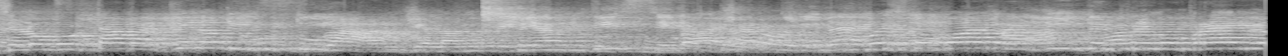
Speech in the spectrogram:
se lo portava, è pieno di cultura Angela, pieno di cultura, eh. Questo quadro ha vinto il primo premio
